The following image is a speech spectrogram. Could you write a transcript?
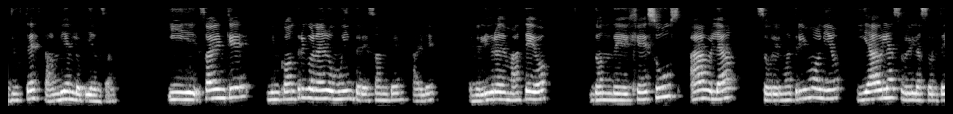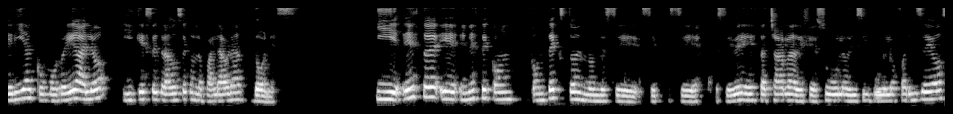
de ustedes también lo piensan. Y saben qué, me encontré con algo muy interesante, ¿vale? En el libro de Mateo, donde Jesús habla sobre el matrimonio y habla sobre la soltería como regalo y que se traduce con la palabra dones. Y este, eh, en este contexto en donde se, se, ve esta charla de Jesús, los discípulos, los fariseos,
